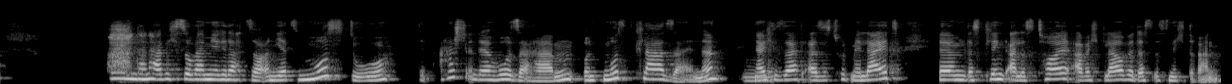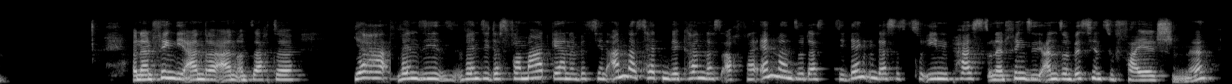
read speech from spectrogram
Und dann habe ich so bei mir gedacht, so, und jetzt musst du den Arsch in der Hose haben und muss klar sein. Ne? Mhm. Da habe ich gesagt, also es tut mir leid, ähm, das klingt alles toll, aber ich glaube, das ist nicht dran. Und dann fing die andere an und sagte, ja, wenn Sie, wenn Sie das Format gerne ein bisschen anders hätten, wir können das auch verändern, sodass Sie denken, dass es zu Ihnen passt. Und dann fing sie an, so ein bisschen zu feilschen. Ne?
